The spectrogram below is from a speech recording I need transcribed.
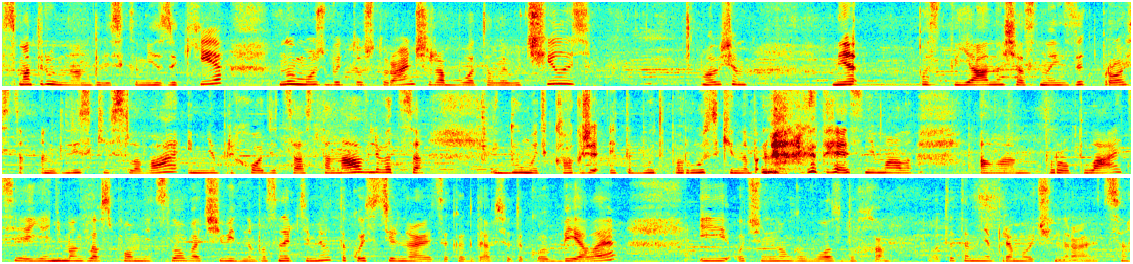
смотрю на английском языке, ну и может быть то, что раньше работала и училась. В общем, мне постоянно сейчас на язык просятся английские слова, и мне приходится останавливаться и думать, как же это будет по-русски. Например, когда я снимала а, про платье, я не могла вспомнить слово, очевидно. Посмотрите, мне вот такой стиль нравится, когда все такое белое и очень много воздуха. Вот это мне прям очень нравится.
